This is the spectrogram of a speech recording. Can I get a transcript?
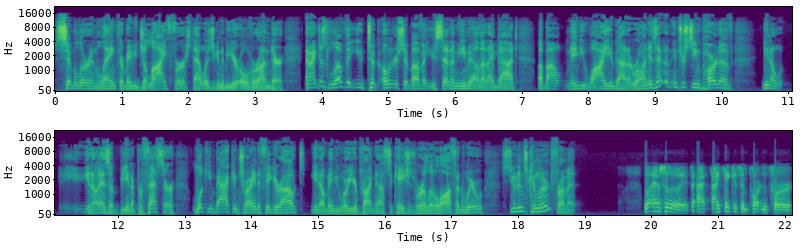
similar in length, or maybe July 1st. That was going to be your over under. And I just love that you took ownership of it. You sent an email that I got about maybe why you got it wrong. Is that an interesting part of, you know? You know, as a being a professor, looking back and trying to figure out, you know, maybe where your prognostications were a little off and where students can learn from it. Well, absolutely. I, I think it's important for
